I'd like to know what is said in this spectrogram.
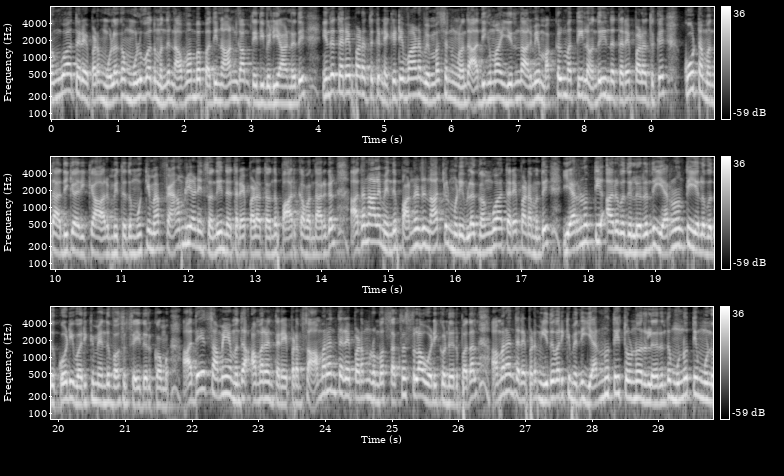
கங்குவா திரைப்படம் உலகம் முழுவதும் வந்து நவம்பர் பதினான்காம் தேதி வெளி வெளியானது. இந்த திரைப்படத்துக்கு நெகட்டிவான விமர்சனங்கள் வந்து அதிகமாக இருந்தாலுமே மக்கள் மத்தியில் வந்து இந்த திரைப்படத்துக்கு கூட்டம் வந்து அதிகரிக்க ஆரம்பித்தது. முக்கியமாக ஃபேமிலி ஆடியன்ஸ் வந்து இந்த திரைப்படத்தை வந்து பார்க்க வந்தார்கள். அதனாலுமே வந்து பன்னெண்டு நாட்கள் முடிவில் கங்குவா திரைப்படம் வந்து இரநூத்தி அறுபதுலேருந்து இரநூத்தி எழுபது கோடி வரைக்குமே வந்து வசூல் செய்திருக்கும். அதே சமயம் வந்து அமரன் திரைப்படம். ஸோ அமரன் திரைப்படம் ரொம்ப சக்ஸஸ்ஃபுல்லாக ஓடிக்கொண்டு இருப்பதால் அமரன் திரைப்படம் இது வரைக்கும் வந்து இரநூத்தி தொண்ணூறுலேருந்து முந்நூற்றி மூணு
